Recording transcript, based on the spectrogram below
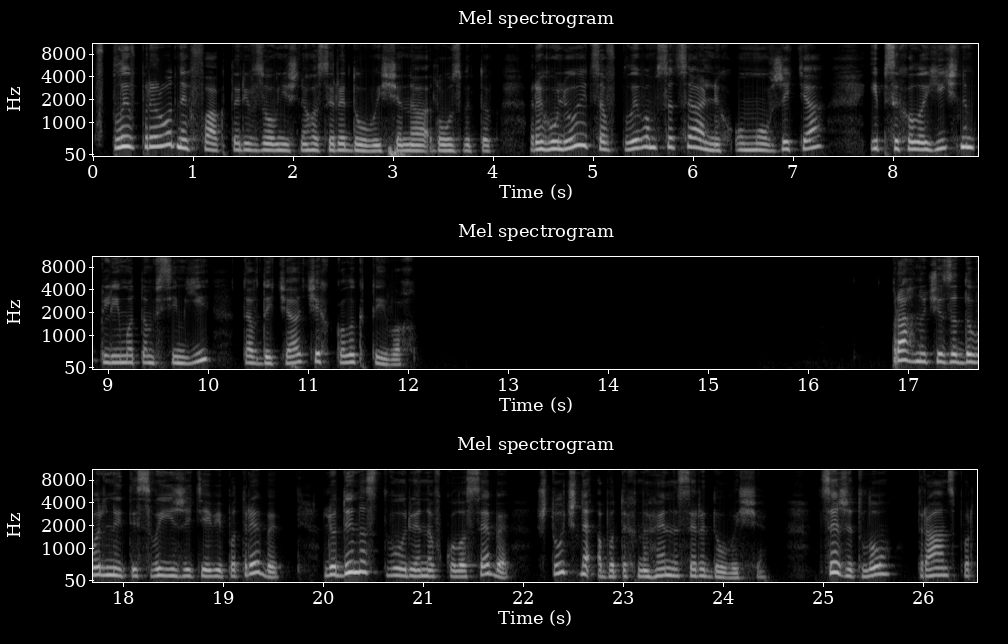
Вплив природних факторів зовнішнього середовища на розвиток регулюється впливом соціальних умов життя і психологічним кліматом в сім'ї та в дитячих колективах. Прагнучи задовольнити свої життєві потреби, людина створює навколо себе штучне або техногенне середовище. Це житло, транспорт,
